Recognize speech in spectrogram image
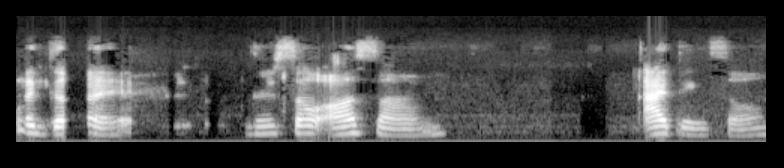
that are good. They're so awesome. I think so.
